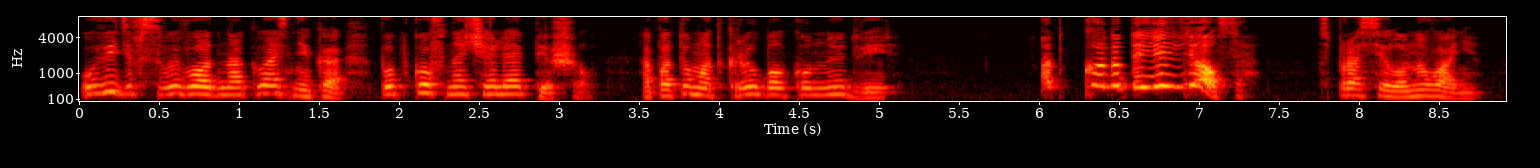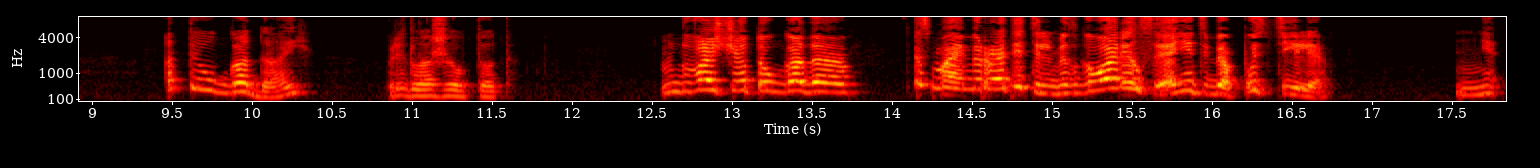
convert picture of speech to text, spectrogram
Увидев своего одноклассника, Пупков вначале опешил, а потом открыл балконную дверь. «Откуда ты здесь взялся?» — спросил он у Вани. «А ты угадай», — предложил тот. «Два счета угадаю. Ты с моими родителями сговорился, и они тебя пустили». «Нет,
